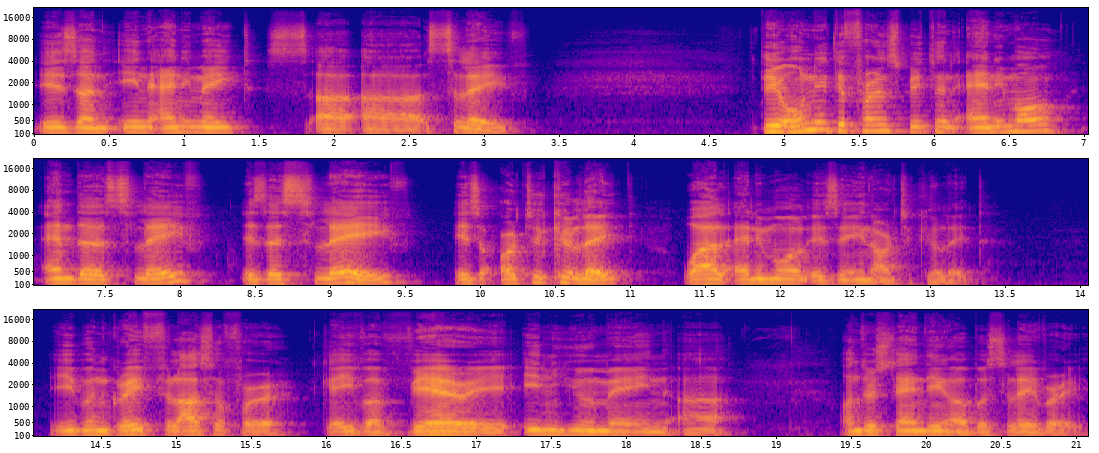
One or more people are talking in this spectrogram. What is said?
is an inanimate uh, uh, slave. The only difference between animal and the slave is a slave is articulate while animal is inarticulate. Even great philosopher gave a very inhumane uh, understanding of slavery.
